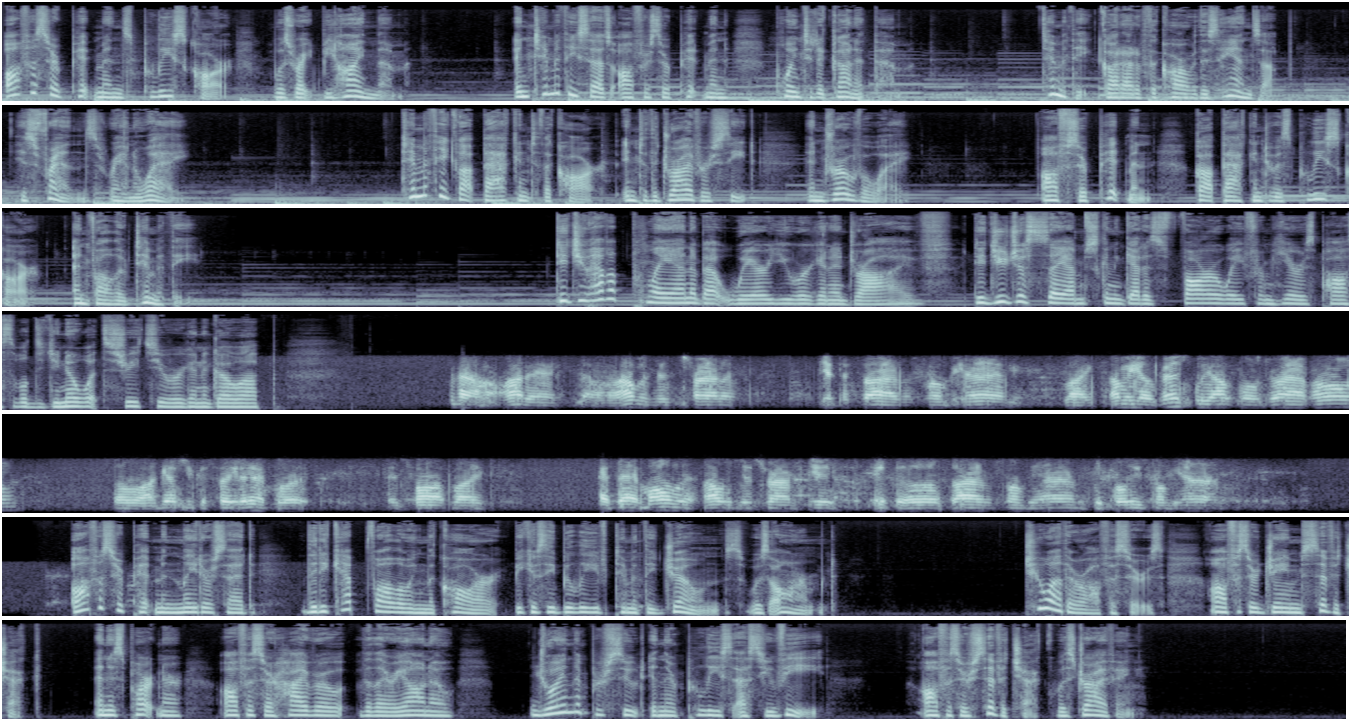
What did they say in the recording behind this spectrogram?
Officer Pittman's police car was right behind them, and Timothy says Officer Pittman pointed a gun at them. Timothy got out of the car with his hands up. His friends ran away. Timothy got back into the car, into the driver's seat, and drove away. Officer Pittman got back into his police car and followed Timothy. Did you have a plan about where you were going to drive? Did you just say, I'm just going to get as far away from here as possible? Did you know what streets you were going to go up? No, I didn't. No, I was just trying to get the sirens from behind me. Like, I mean, eventually I was going to drive home, so I guess you could say that, but as far as like at that moment, I was just trying to get, get the uh, sirens from behind, the police from behind. Officer Pittman later said that he kept following the car because he believed Timothy Jones was armed. Two other officers, Officer James Sivicek and his partner, Officer Jairo Valeriano, joined the pursuit in their police SUV. Officer Sivicek was driving.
